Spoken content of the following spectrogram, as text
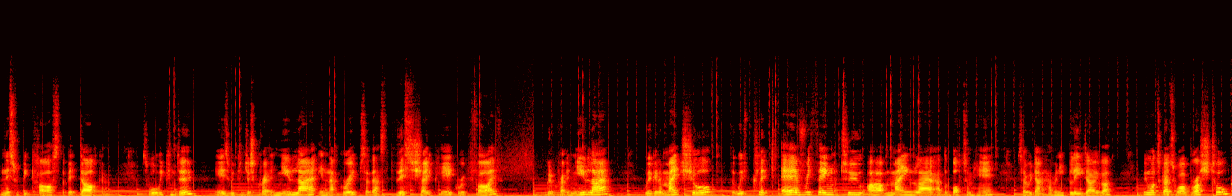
and this would be cast a bit darker. So what we can do is we can just create a new layer in that group, so that's this shape here, group 5. We're going to create a new layer, we're going to make sure that we've clipped everything to our main layer at the bottom here, so we don't have any bleed over. We want to go to our brush tool,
